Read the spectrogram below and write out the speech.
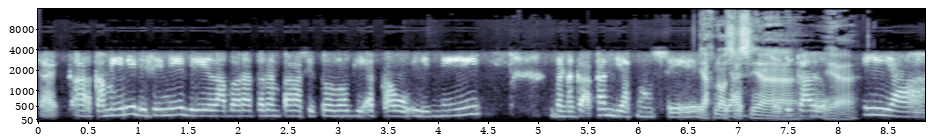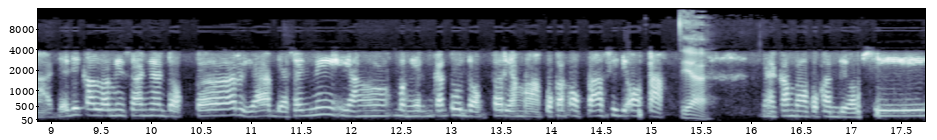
Saya, eh, kami ini di sini di Laboratorium Parasitologi FKU ini menegakkan diagnosis. Diagnosisnya, Ya, jadi kalau ya. iya, jadi kalau misalnya dokter ya biasanya ini yang mengirimkan tuh dokter yang melakukan operasi di otak. ya, Mereka melakukan biopsi,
